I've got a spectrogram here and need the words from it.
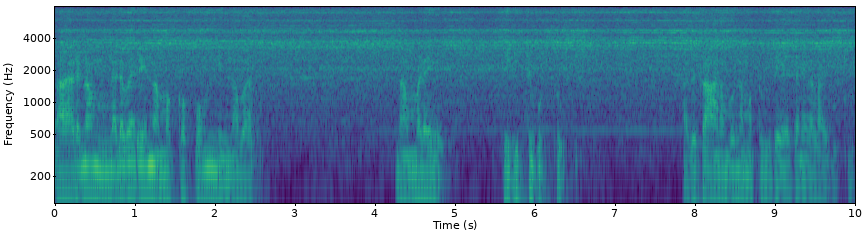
കാരണം ഇന്നലെ വരെ നമുക്കൊപ്പം നിന്നവർ നമ്മളെ തിരിച്ചു കുത്തു അത് കാണുമ്പോൾ നമുക്ക് വേദനകളായിരിക്കും.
